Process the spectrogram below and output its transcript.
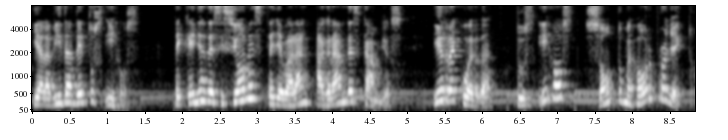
y a la vida de tus hijos. Pequeñas decisiones te llevarán a grandes cambios. Y recuerda, tus hijos son tu mejor proyecto.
